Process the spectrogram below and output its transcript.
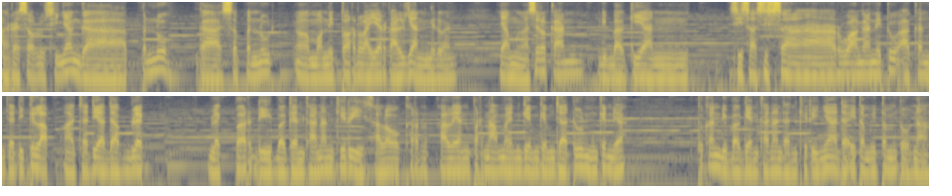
eh, resolusinya nggak penuh, nggak sepenuh eh, monitor layar kalian gitu kan. Yang menghasilkan di bagian sisa-sisa ruangan itu akan jadi gelap. Nah, jadi ada black black bar di bagian kanan kiri. Kalau kalian pernah main game-game jadul mungkin ya, itu kan di bagian kanan dan kirinya ada item-item tuh. Nah,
